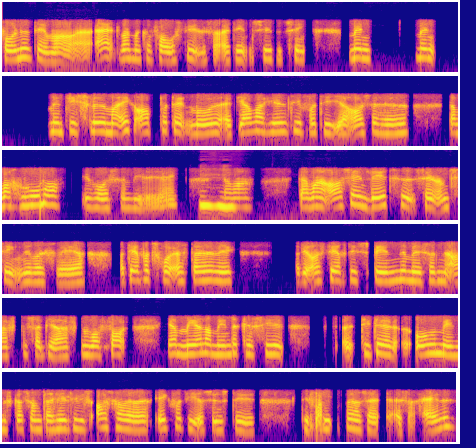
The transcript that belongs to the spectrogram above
fundet dem, og alt, hvad man kan forestille sig af den type ting. Men, men, men de sled mig ikke op på den måde, at jeg var heldig, fordi jeg også havde... Der var humor i vores familie, ikke? Mm-hmm. Der var, der var også en lethed, selvom tingene var svære. Og derfor tror jeg stadigvæk, og det er også derfor, det er spændende med sådan en aften som i aften, hvor folk, jeg mere eller mindre kan sige, Øh, de der unge mennesker, som der heldigvis også har været, ikke fordi jeg synes, det, det er fint med os, altså, altså alle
